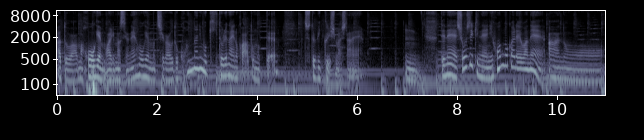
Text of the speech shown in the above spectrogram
あとはま方言もありますよね方言も違うとこんなにも聞き取れないのかと思ってちょっとびっくりしましたね。うん、でね正直ね日本のカレーはねあの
